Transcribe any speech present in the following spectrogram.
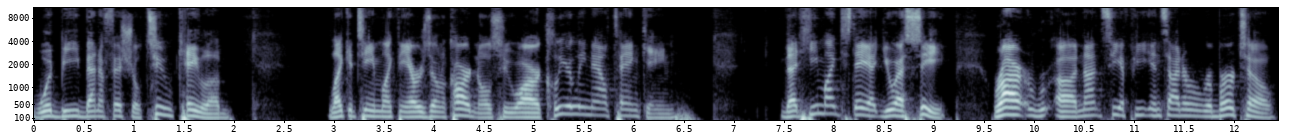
would be beneficial to Caleb, like a team like the Arizona Cardinals, who are clearly now tanking, that he might stay at USC. Uh, not CFP insider Roberto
